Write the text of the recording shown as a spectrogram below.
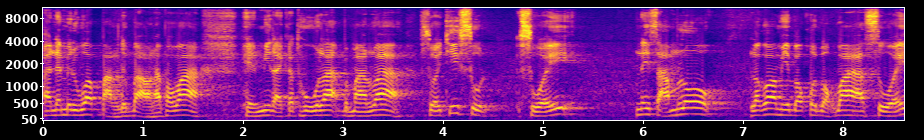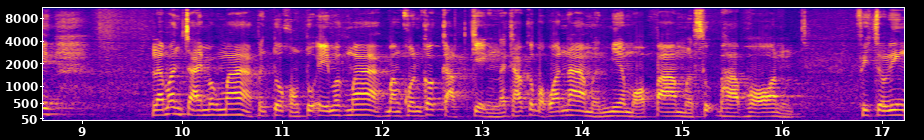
อันนี้ไม่รู้ว่าปั่นหรือเปล่านะเพราะว่าเห็นมีหลายกระทู้ละประมาณว่าสวยที่สุดสวยในสามโลก แล้วก็มีบางคนบอกว่าสวยและมั่นใจมากๆ เป็นตัวของตัวเองมากๆ บางคนก็กัดเก่งนะครับ ก็บอกว่าหน้าเหมือนเมียหมอปลาเหมือนสุภาพรฟิชเจอริง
